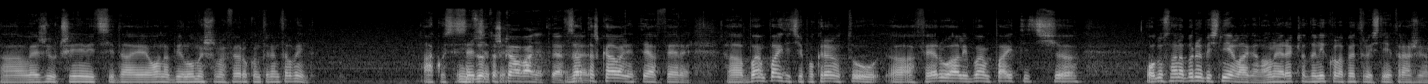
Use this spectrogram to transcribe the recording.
leži u činjenici da je ona bila umešana u aferu Continental Wind. Ako se sećate... Zataškavanje te afere. Zataškavanje te afere. Bojan Pajtić je pokrenuo tu aferu, ali Bojan Pajtić, odnosno Ana Brnebić nije lagala. Ona je rekla da Nikola Petrović nije tražio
